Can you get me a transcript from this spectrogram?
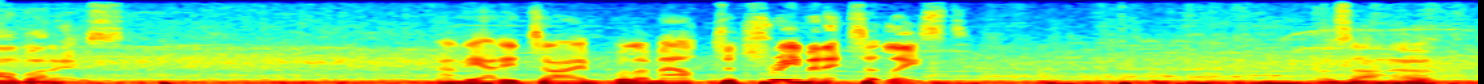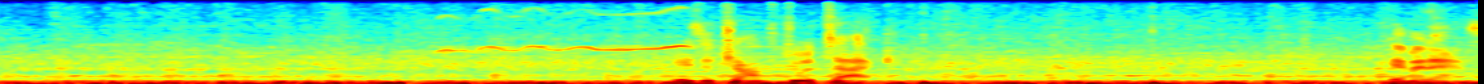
Alvarez. And added time will amount to three minutes at least. Lozano. Here's a chance to attack. Jimenez.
